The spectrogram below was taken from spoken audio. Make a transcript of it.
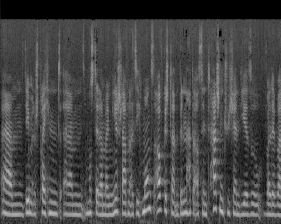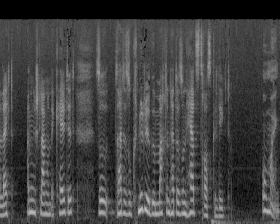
ähm, dementsprechend ähm, musste er dann bei mir schlafen. Als ich morgens aufgestanden bin, hat er aus den Taschentüchern, die er so, weil er war leicht angeschlagen und erkältet, so hat er so Knüttel gemacht und hat da so ein Herz draus gelegt. Oh mein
